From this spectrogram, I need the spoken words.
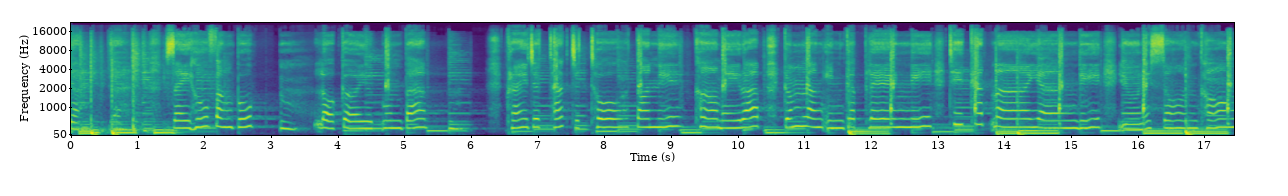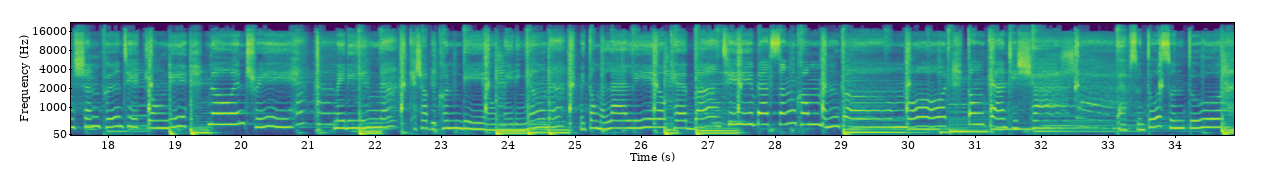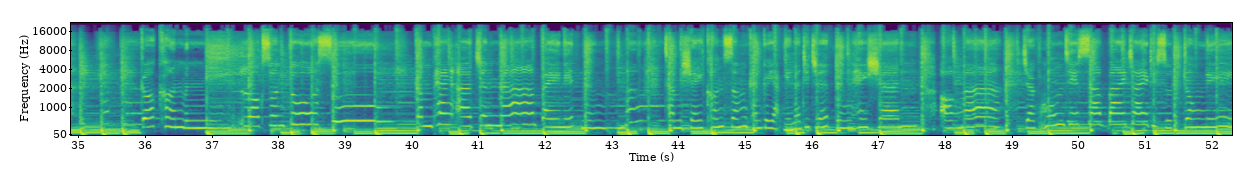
yeah, yeah. ใส่หูฟังปุ๊บโลกก็หยุดหมุนปั๊บใครจะทักจะโทร ตอนนี้ขอไม่รับกำลังอินกับเพลงนี้ ที่คัดมาอย่างดี อยู่ในโซนของฉันพื้นที่ตรงนี้ no entry ไม่ได้ยิงนะ แค่ชอบอยู่คนเดียว ไม่ได้เงานะ ไม่ต้องมาแลเลี้ยว แค่บางทีแบบสังคมมันก็ ส่วนตัวส่วนตัว ก็คนมันมีโลกส่วนตัวสูงกำแพงอาจจะหนาไปนิดหนึ่งถ้าไม่ใช่คนสำคัญก็อยากอย่างนั้นที่จะดึงให้ฉัน ออกมา จากมุมที่สบายใจที่สุดตรงนี้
